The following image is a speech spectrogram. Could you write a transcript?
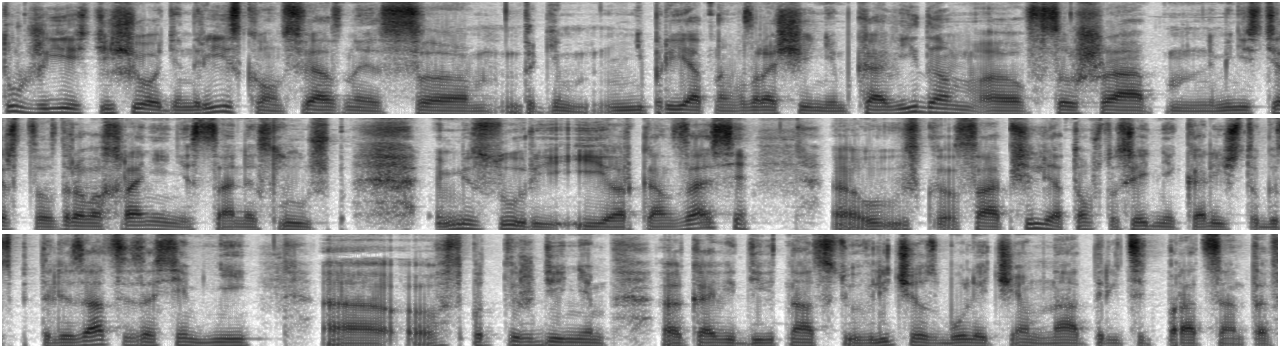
Тут же есть еще один риск, он связан с таким неприятным возвращением ковидом в США. Министерство здравоохранения и социальных служб Миссури и Арканзасе сообщили о том, что среднее количество госпитализаций за 7 дней с подтверждением COVID-19 увеличилось более чем на 30%.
